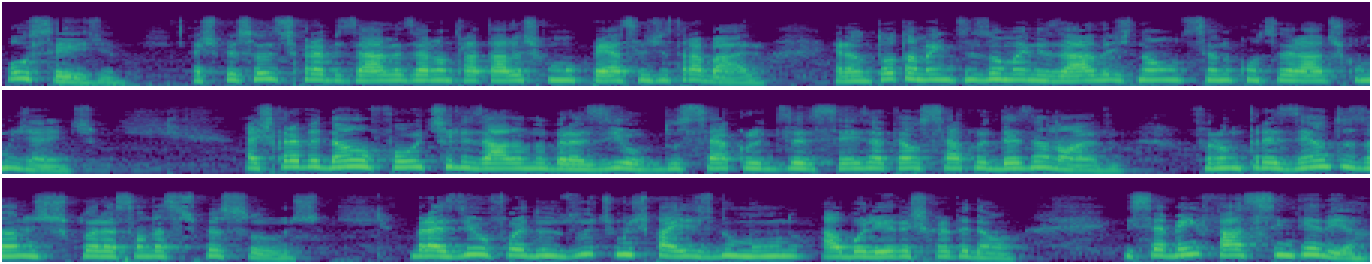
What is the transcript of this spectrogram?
Ou seja, as pessoas escravizadas eram tratadas como peças de trabalho, eram totalmente desumanizadas, não sendo consideradas como gente. A escravidão foi utilizada no Brasil do século XVI até o século XIX. Foram 300 anos de exploração dessas pessoas. O Brasil foi dos últimos países do mundo a abolir a escravidão. Isso é bem fácil de se entender.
